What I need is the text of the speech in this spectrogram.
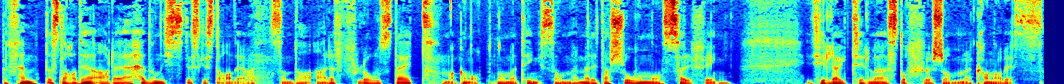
Det femte stadiet er det hedonistiske stadiet, som da er et flow state man kan oppnå med ting som meditasjon og surfing, i tillegg til stoffer som cannabis.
